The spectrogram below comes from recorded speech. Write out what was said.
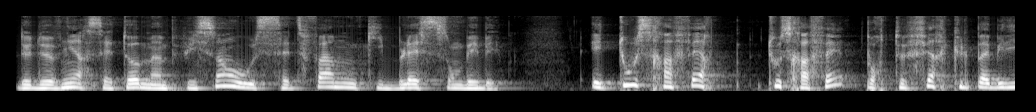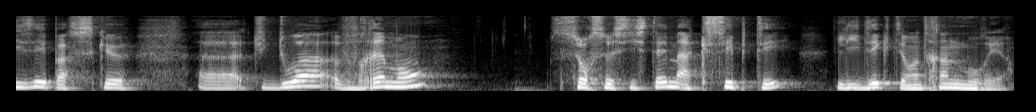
de devenir cet homme impuissant ou cette femme qui blesse son bébé. Et tout sera fait, tout sera fait pour te faire culpabiliser parce que euh, tu dois vraiment, sur ce système, accepter l'idée que tu es en train de mourir.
